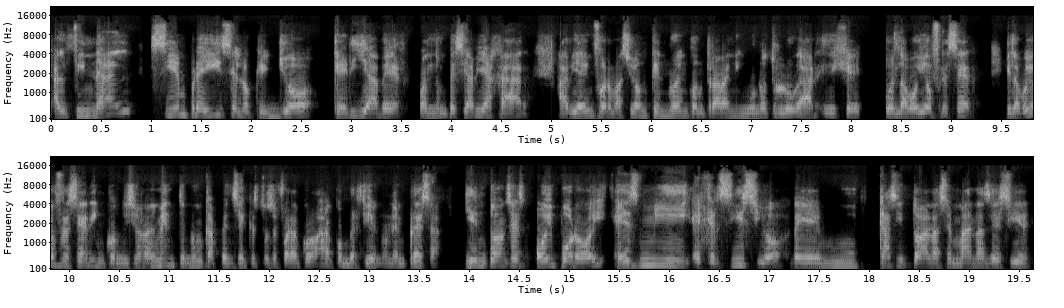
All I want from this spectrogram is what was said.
al final siempre hice lo que yo quería ver. Cuando empecé a viajar, había información que no encontraba en ningún otro lugar y dije, pues la voy a ofrecer. Y la voy a ofrecer incondicionalmente. Nunca pensé que esto se fuera a convertir en una empresa. Y entonces, hoy por hoy, es mi ejercicio de casi todas las semanas decir,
